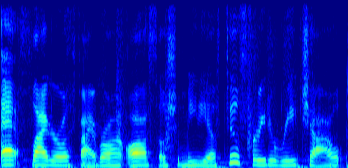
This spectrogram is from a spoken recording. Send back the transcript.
at flygirlwithfibro on all social media. Feel free to reach out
